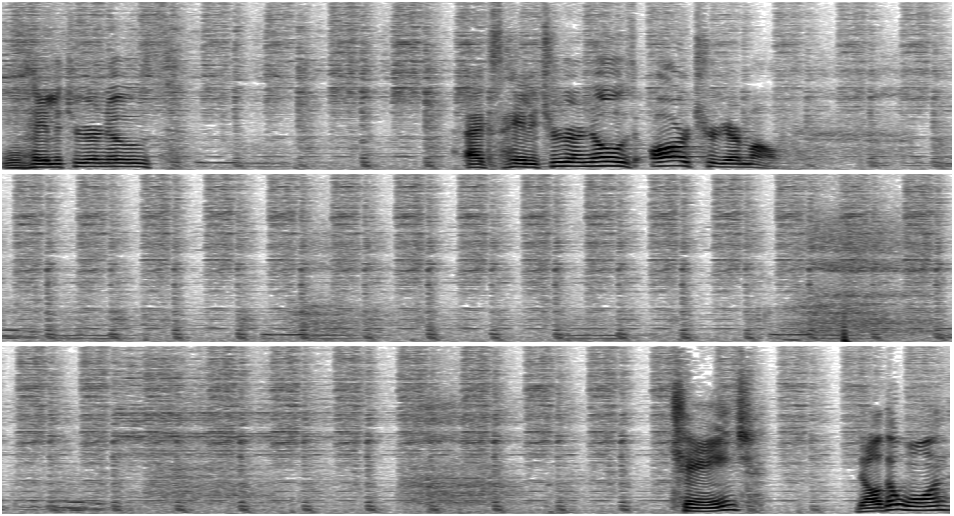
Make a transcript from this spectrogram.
Inhale it through your nose. Exhale it through your nose or through your mouth. Change. The other one.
